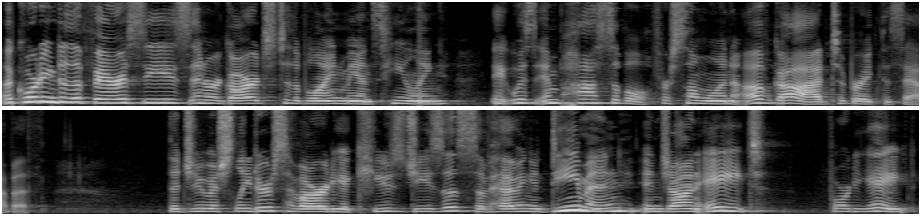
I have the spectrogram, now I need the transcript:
According to the Pharisees, in regards to the blind man's healing, it was impossible for someone of God to break the Sabbath. The Jewish leaders have already accused Jesus of having a demon in John 8 48.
